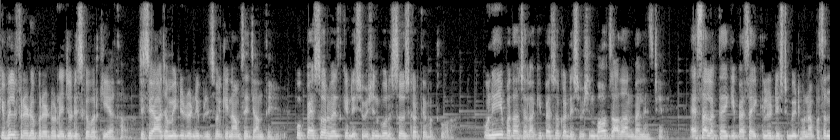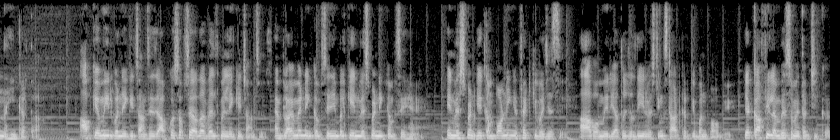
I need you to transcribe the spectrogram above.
कि विल फ्रेडो परेटो ने जो डिस्कवर किया था, जिसे आज हम एटी ट्वेंटी प्रिंसिपल के नाम से जानते हैं, वो पैसों और वेल्थ के डिस्ट्रीब्यूशन को रिसर्च करते वक्त हुआ। उन्हें ये पता चला कि पैसों का डिस्ट्रीब्यूशन बहुत ज़्यादा अनबैलेंस्ड है। ऐसा लगता है कि पैसा इक्वली डिस्ट्रीब्यूट होना पसंद नहीं करता। आपके अमीर बनने के चांसेस आपको सबसे ज़्यादा वेल्थ मिलने के चांसेस एम्प्लॉयमेंट इनकम से नहीं, बल्कि इन्वेस्टमेंट इनकम से हैं। इन्वेस्टमेंट के कंपाउंडिंग इफ़ेक्ट की वजह से आप अमीर या तो जल्दी इन्वेस्टिंग स्टार्ट करके बन पाओगे, या काफ़ी लंबे समय तक जीकर।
